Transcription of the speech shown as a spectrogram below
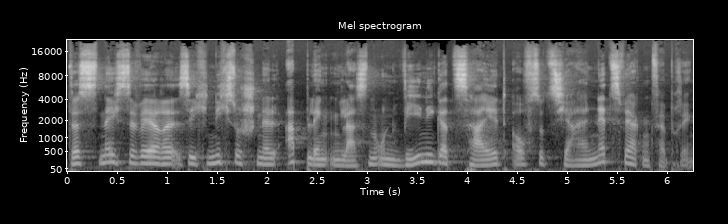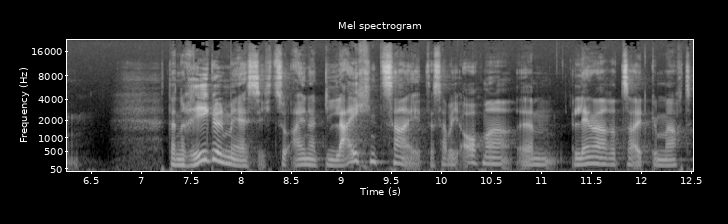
Das nächste wäre, sich nicht so schnell ablenken lassen und weniger Zeit auf sozialen Netzwerken verbringen. Dann regelmäßig zu einer gleichen Zeit, das habe ich auch mal ähm, längere Zeit gemacht,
